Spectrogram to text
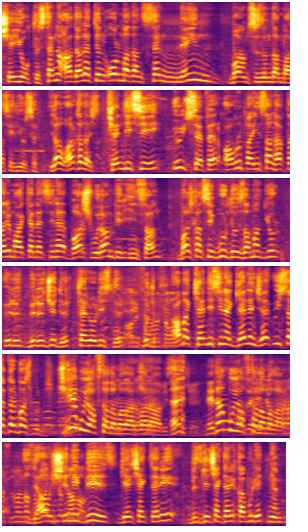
şey yoktur. Senin adaletin olmadan sen neyin bağımsızlığından bahsediyorsun? Ya arkadaş kendisi 3 sefer Avrupa İnsan Hakları Mahkemesi'ne başvuran bir insan başkası vurduğu zaman diyor ölü, bölücüdür, teröristtir. Budur. Ama kendisine gelince 3 sefer başvurmuş. Niye bu yaftalamalar var abi sizce? Neden bu yaftalamalar var? Ya şimdi biz gerçekleri biz gerçekleri kabul etmeyen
